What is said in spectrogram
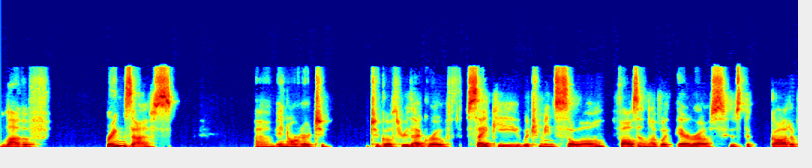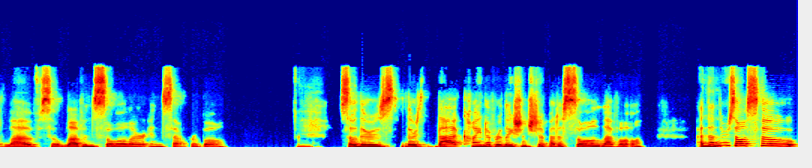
love brings us um, in order to to go through that growth psyche which means soul falls in love with eros who's the god of love. So love and soul are inseparable. Mm. so there's there's that kind of relationship at a soul level. And then there's also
